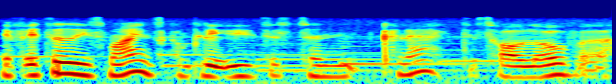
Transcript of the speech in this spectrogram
If Italy's minds completely disconnect, it's all over.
